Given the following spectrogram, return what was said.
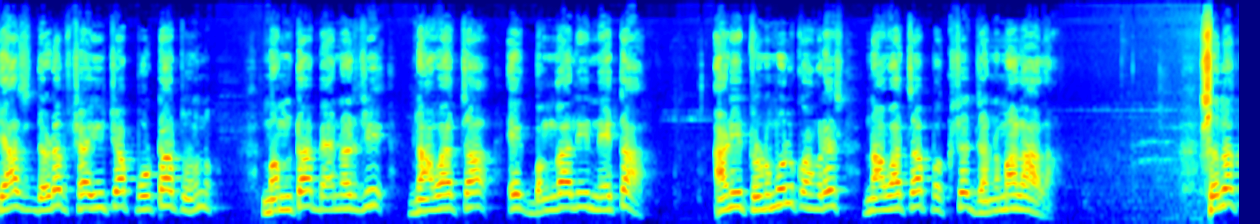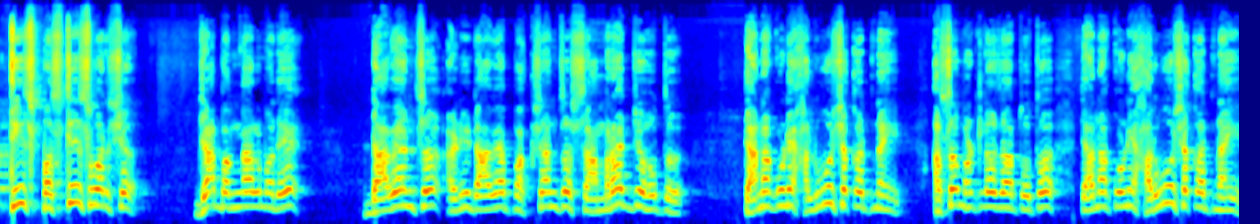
त्याच दडपशाहीच्या पोटातून ममता बॅनर्जी नावाचा एक बंगाली नेता आणि तृणमूल काँग्रेस नावाचा पक्ष जन्माला आला. सलग तीस पस्तीस वर्ष ज्या बंगालमध्ये डाव्यांचं आणि डाव्या पक्षांचं साम्राज्य होतं त्यांना कोणी हलवू शकत नाही असं म्हटलं जात होतं त्यांना कोणी हरवू शकत नाही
